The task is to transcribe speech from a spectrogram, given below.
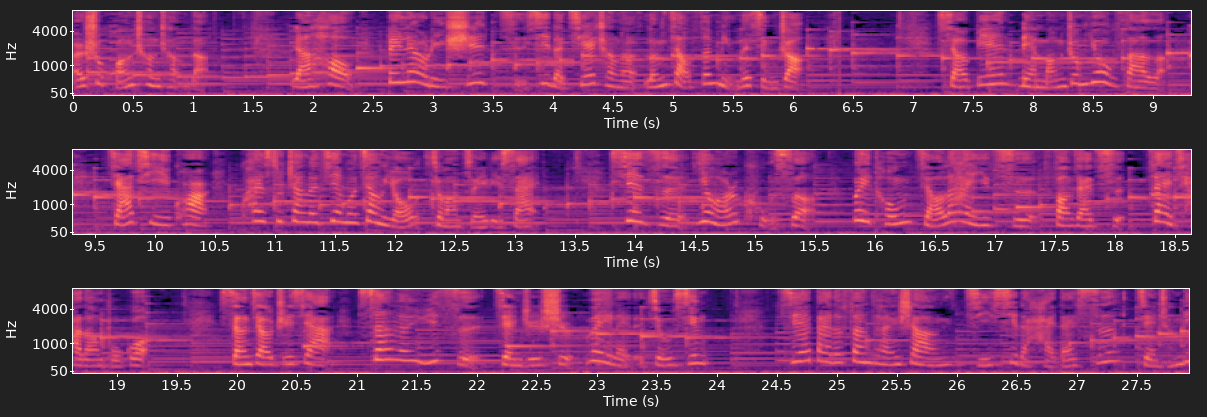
而是黄澄澄的，然后被料理师仔细地切成了棱角分明的形状。小编脸盲症又犯了，夹起一块，快速蘸了芥末酱油就往嘴里塞。蟹子硬而苦涩，味同嚼蜡一词放在此再恰当不过。相较之下，三文鱼子简直是味蕾的救星。洁白的饭团上，极细的海带丝卷成立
